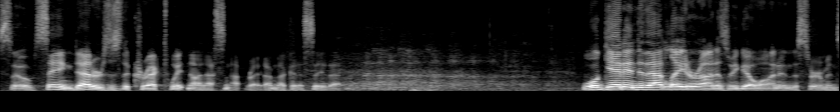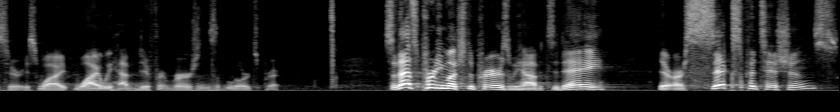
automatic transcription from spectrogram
so saying debtors is the correct way. No, that's not right. I'm not going to say that. We'll get into that later on as we go on in the sermon series, why, why we have different versions of the Lord's Prayer. So that's pretty much the prayers we have today. There are six petitions,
